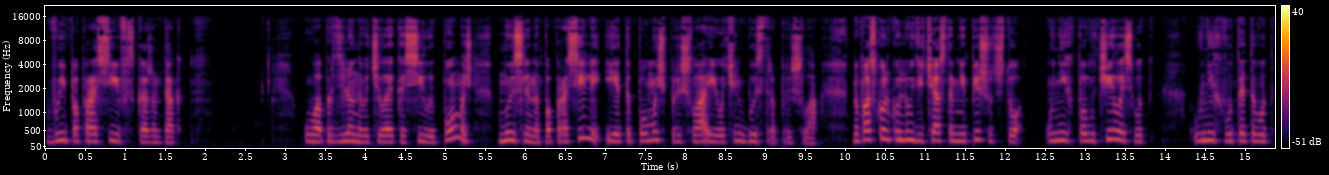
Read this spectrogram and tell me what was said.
вы, попросив, скажем так, у определенного человека силы помощь, мысленно попросили, и эта помощь пришла и очень быстро пришла. Но поскольку люди часто мне пишут, что у них получилось, вот у них вот это вот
